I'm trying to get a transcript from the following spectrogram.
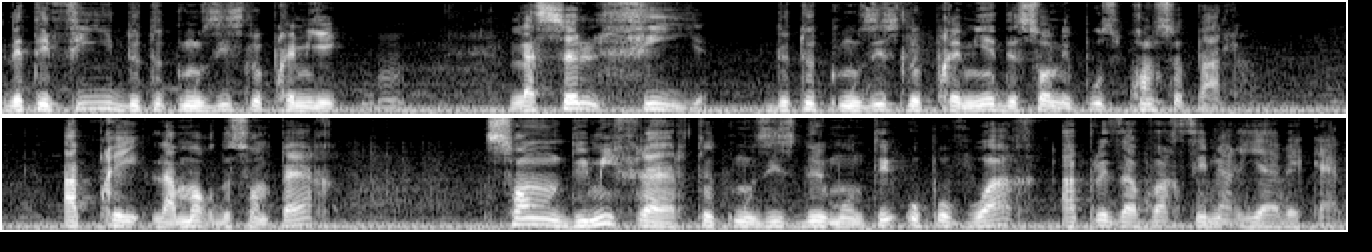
Elle était fille de Toutmousis le premier, mhm. la seule fille de Toutmousis le premier de son épouse principale. Après la mort de son père, son demi-frère Toutmousis II monté au pouvoir après avoir s'est marié avec elle.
